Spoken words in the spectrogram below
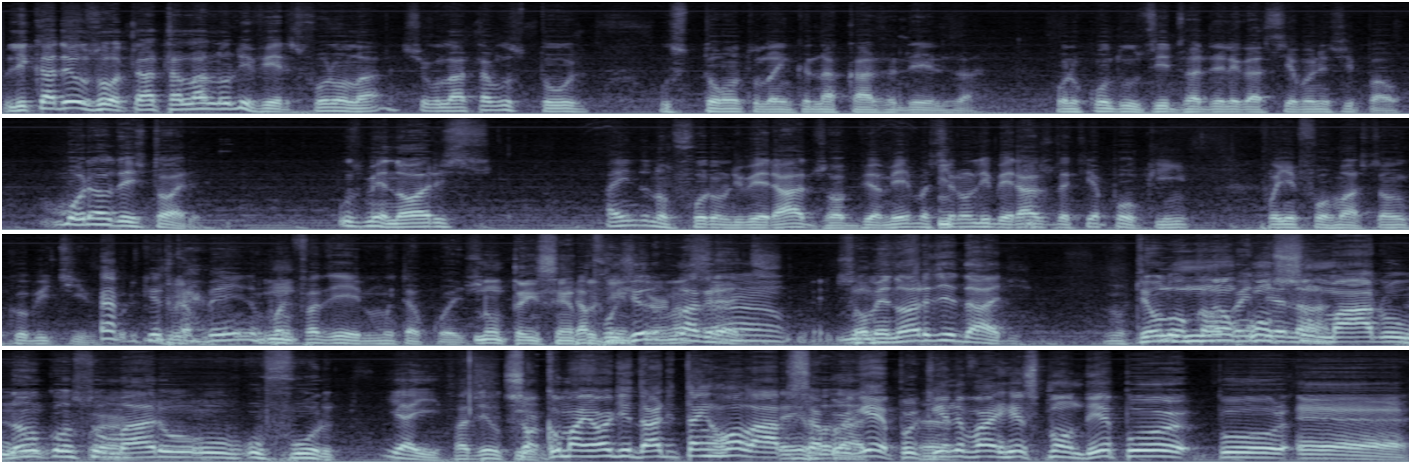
Ali, cadê os outros? Ah, tá lá no Oliveira. Eles foram lá, chegou lá, estavam os tojos, os tontos lá em- na casa deles. Lá. Foram conduzidos à delegacia municipal. Moral da história: os menores ainda não foram liberados, obviamente, mas serão liberados daqui a pouquinho. Foi a informação que eu obtive. Porque também não pode fazer muita coisa. Não tem centro Já de fugiram internação. flagrante. São menores de idade. Não tem um local Não consumaram o- Não consumaram o, o furto. E aí, fazer o quê? Só que o maior de idade tá enrolado, Tá sabe por enrolado, quê? Porque é. ele vai responder por. por é,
